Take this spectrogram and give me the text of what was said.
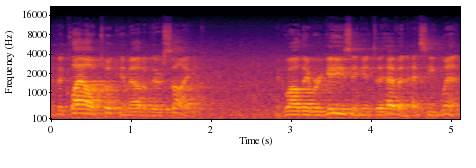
and a cloud took him out of their sight. And while they were gazing into heaven as he went,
